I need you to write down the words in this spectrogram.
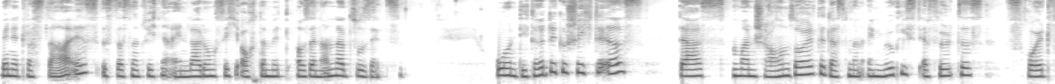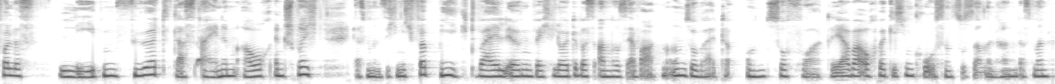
wenn etwas da ist, ist das natürlich eine Einladung, sich auch damit auseinanderzusetzen. Und die dritte Geschichte ist, dass man schauen sollte, dass man ein möglichst erfülltes, freudvolles Leben führt, das einem auch entspricht, dass man sich nicht verbiegt, weil irgendwelche Leute was anderes erwarten und so weiter und so fort. Ja, aber auch wirklich im großen Zusammenhang, dass man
